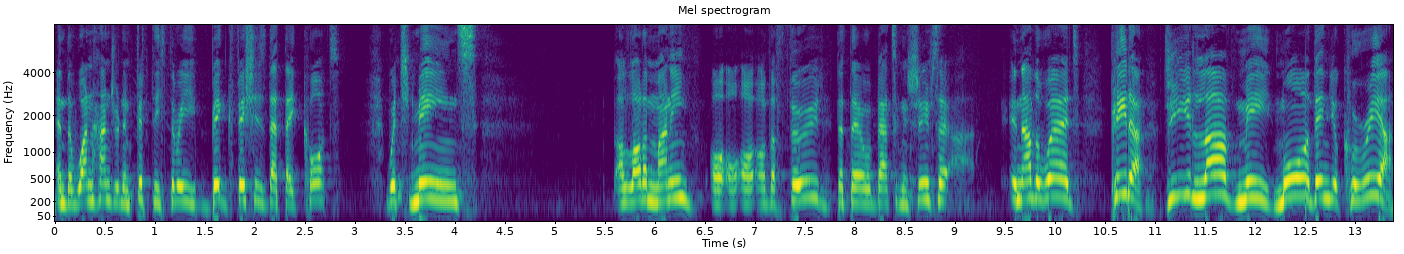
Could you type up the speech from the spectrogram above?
and the 153 big fishes that they caught, which means a lot of money or, or, or the food that they were about to consume. So, uh, in other words, Peter, do you love me more than your career?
